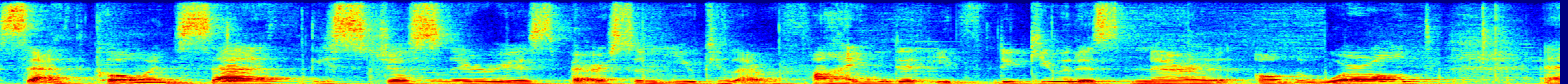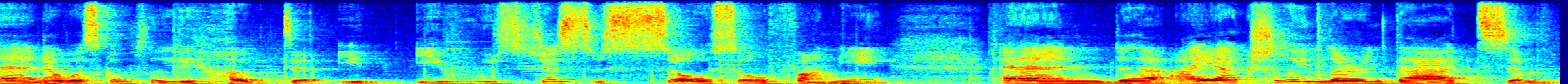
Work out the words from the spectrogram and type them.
Seth Cohen. Seth is just the hilarious person you can ever find. It's the cutest nerd of the world and I was completely hooked. It, it was just so, so funny. And uh, I actually learned that um,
